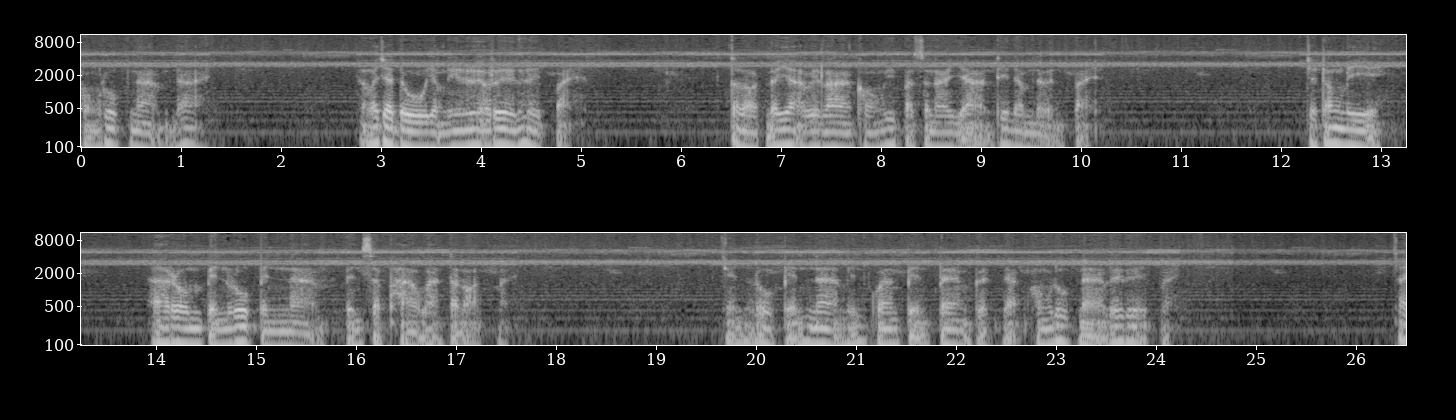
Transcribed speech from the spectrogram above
ของรูปนามได้เราก็จะดูอย่างนี้เรื่อยๆไป ตลอดระยะเวลาของวิปัสสนาญาณที่ดำเนินไป จะต้องมีอารมณ์เป็นรูปเป็นนาม เป็นสภาวะตลอดไปเห็นรูปเป็นนามเห็นความเปลี่ยนแปลงเกิดจากของรูปนามเรื่อยๆไป ถ้า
